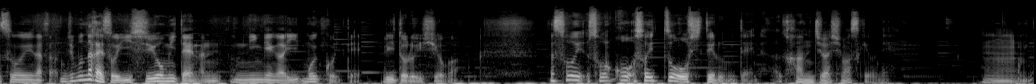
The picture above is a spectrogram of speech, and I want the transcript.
そういう、なんか、自分の中でそういう石尾みたいな人間がもう一個いて、リトル石尾が。そういう、そこ、そいつを押してるみたいな感じはしますけどね。うん。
